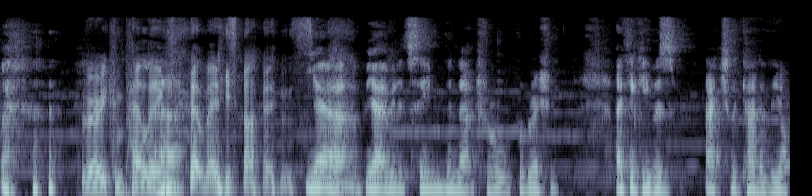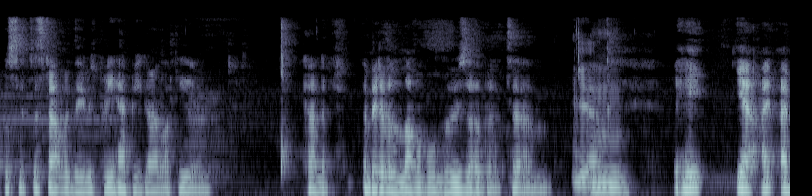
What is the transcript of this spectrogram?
very compelling Uh, many times. Yeah, yeah. I mean, it seemed the natural progression. I think he was actually kind of the opposite. To start with, he was pretty happy-go-lucky and kind of a bit of a lovable loser. But um, Yeah. Mm. he, yeah, I, I,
